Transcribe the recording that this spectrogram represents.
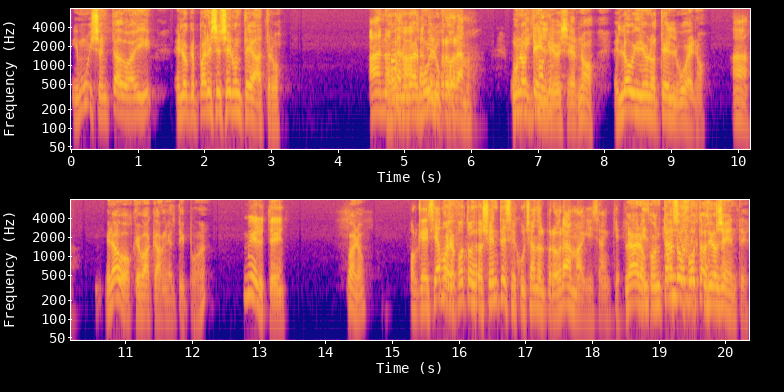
y muy sentado ahí en lo que parece ser un teatro. Ah, no, un está, lugar muy lujoso. programa. Un Porque dijimos hotel que- debe ser, no, el lobby de un hotel bueno. Ah, Mirá vos qué bacán el tipo, ¿eh? Mire usted. Bueno, porque decíamos Bueno, de fotos de oyentes escuchando el programa, quizá. Que claro, contando situación fotos de oyentes.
